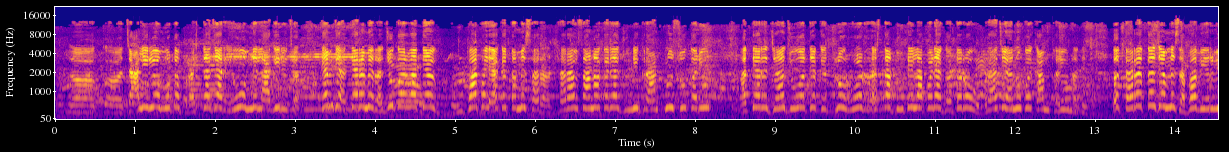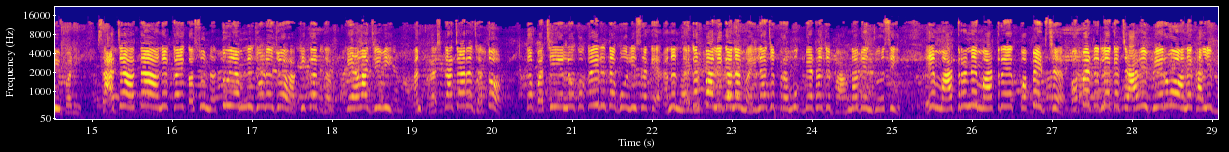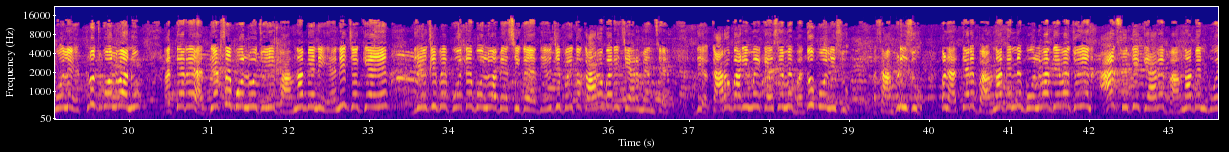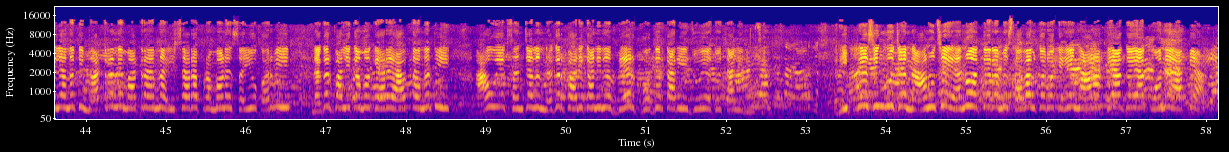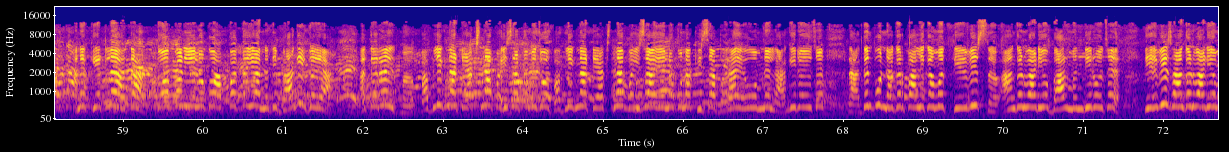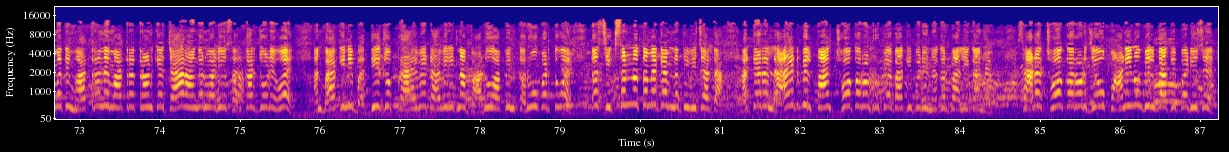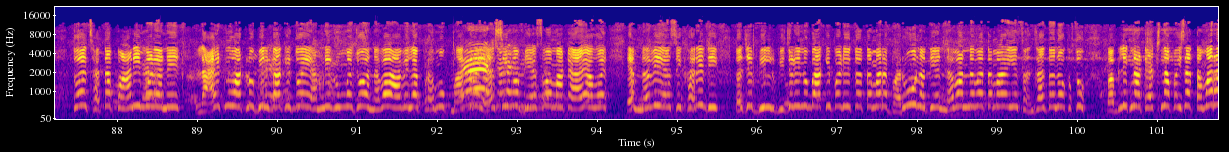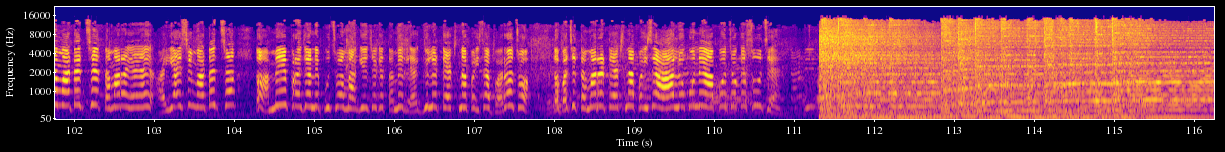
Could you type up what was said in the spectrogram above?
ચાલી રહ્યો મોટો ભ્રષ્ટાચાર એવું અમને લાગી રહ્યું છે. કેમ કે અત્યારે અમે રજૂ કરવા ત્યાં ઊભા થયા કે તમે ઠરાવ સાના કર્યા, જૂની ગ્રાન્ટનું શું કર્યું? અત્યારે જ્યાં જુઓ ત્યાં કેટલું રોડ રસ્તા તૂટેલા પડ્યા, ગટરો ઉભરા છે એનું કોઈ કામ થયું નથી. તો તરત જ અમને સભા વેરવી પડી. સાચા હતા અને કઈ કશું નતું એમની જોડે. જો હકીકત કહેવા જેવી અને ભ્રષ્ટાચાર જ હતો, તો પછી એ લોકો કઈ રીતે બોલી શકે? અને નગરપાલિકાના મહિલા જે પ્રમુખ બેઠા છે, ભાવનાબેન જોશી, એ માત્ર ને માત્ર એક પપેટ છે. પપેટ એટલે કે ચાવી ફેરવો અને ખાલી બોલે એટલું જ બોલવાનું. અત્યારે અધ્યક્ષે બોલવું જોઈએ. ભાવનાબેન એની જગ્યાએ દેવજીભાઈ પોતે બોલવા બેસી ગયા. દેવજીભાઈ તો કારોબારી ચેરમેન છે. કારોબારીમાં કારોબારીમાં કહેશે, અમે બધું બોલીશું, સાંભળીશું. પણ અત્યારે ભાવનાબેનને બોલવા દેવા જોઈએ ને, આજ સુધી ક્યારે ભાવનાબેન બોલ્યા નથી. માત્ર ને માત્ર એમના ઈશારા પ્રમાણે સહીઓ કરવી નગરપાલિકામાં ક્યારે આવતા નથી. આવું એક સંચાલન નગરપાલિકાની બેર ખોદરકારી જોઈએ તો ચાલી રહ્યું છે. રિફ્રેશિંગનું જે નાણું છે, એનો અત્યારે અમે સવાલ કર્યો કે એ નાણાં ક્યાં ગયા, કોને આપ્યા અને કેટલા હતા? તો પણ એ લોકો આપવા ભાગી ગયા. અત્યારે પબ્લિકના ટેક્સના પૈસા તમે જો પબ્લિકના ટેક્સના પૈસા એ લોકોના ખિસ્સા ભરાય એવું અમને લાગી રહ્યું છે. રાધનપુર નગરપાલિકામાં ત્રેવીસ આંગણવાડીઓ, બાળ મંદિરો છે. ત્રેવીસ આંગણવાડીઓમાંથી માત્ર ને માત્ર ત્રણ કે ચાર આંગણવાડીઓ સરકાર જોડે હોય અને બાકીની બધી જો પ્રાઇવેટ આવી રીતના ભાડું આપીને કરવું પડતું હોય, તો શિક્ષણનું તમે કેમ નથી વિચારતા? અત્યારે લાઇટ બિલ પાંચ છ કરોડ રૂપિયા બાકી પડ્યું નગરપાલિકાનું. સાડા છ કરોડ જેવું પાણીનું બિલ બાકી પડ્યું છે. તો એ છતાં પાણી મળે નહીં. લાઇટનું આટલું બિલ બાકી તો એમની નવા આવેલા પ્રમુખ માત્ર એસીમાં બેસવા માટે આવ્યા હોય એમ નવી એસી ખરીદી તો જે બિલ વીજળીનું બાકી પડ્યું તો તમારે ભરવું નથી. નવા નવા તમારા અહીંયા સંસાધનો શું? પબ્લિકના ટેક્સના પૈસા તમારા માટે જ છે? તમારા આઈઆઈસી માટે જ છે? તો અમે એ પ્રજાને પૂછવા માંગીએ છીએ કે તમે રેગ્યુલર ટેક્સના પૈસા ભરો છો? તો પછી તમારા ટેક્સના પૈસા આ લોકોને આપો છો કે શું છે?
